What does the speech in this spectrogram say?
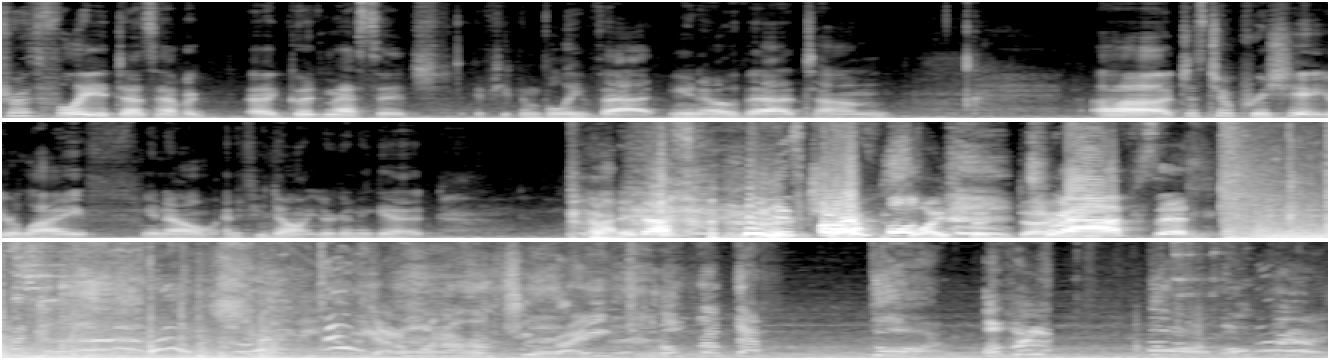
truthfully, it does have a, a, good message, if you can believe that. You know that um, uh, just to appreciate your life. You know, and if you don't, you're going to get knotted up in these horrible traps and. I don't want to hurt you, right? You can open up that door. Open it. Door. Open it.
